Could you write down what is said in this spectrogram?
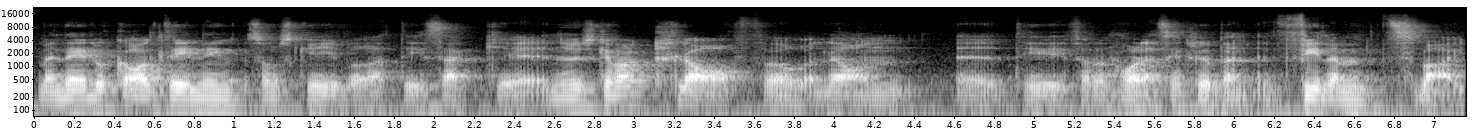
Men det är en lokaltidning som skriver att Isak nu ska vara klar för lån Eh, till, för den holländska klubben Willem II.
